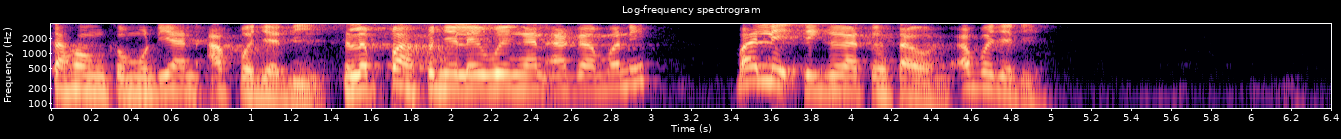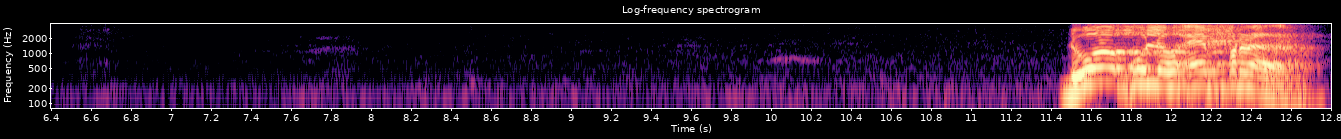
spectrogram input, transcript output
tahun kemudian apa jadi? Selepas penyelewengan agama ni balik 300 tahun. Apa jadi? Dua puluh April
